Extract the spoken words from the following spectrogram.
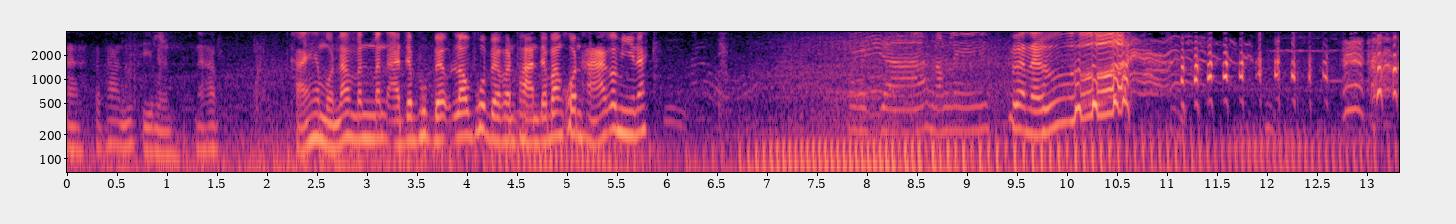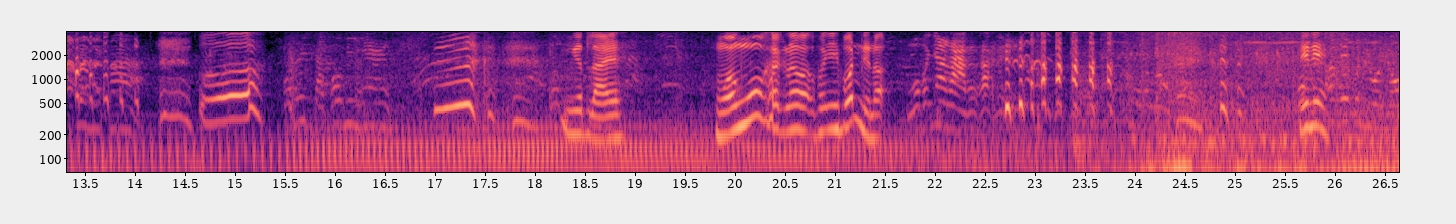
อะสภาพนี้สี่หมื่นนะครับ ขายให้หมดนะมันมันอาจจะพูดแบบเราพูดแบบผ่านๆแต่บางคนหาก็มีนะโอ้ยจ้าน้องเล็กเพื่อนอะอู้โอ้พอได้จับพอมีแห้งเงือดไหลหัวงูคักเนาะพออีพ้นนี่เนาะหัวพญานาคอะครับนี่นี่ทะเลมันอยู่อยู่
